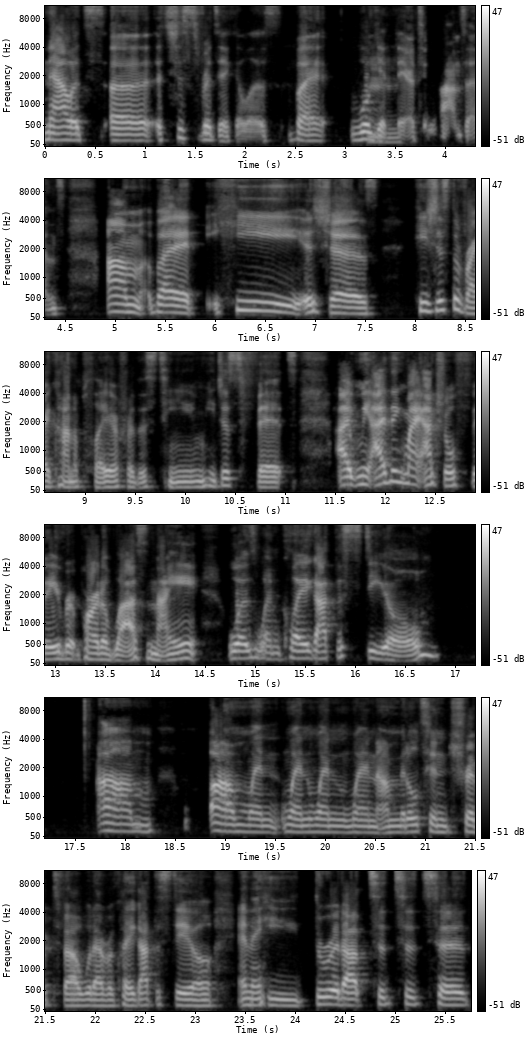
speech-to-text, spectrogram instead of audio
now it's uh it's just ridiculous. But we'll mm-hmm. get there to the nonsense. Um, but he is just he's just the right kind of player for this team. He just fits. I mean, I think my actual favorite part of last night was when Klay got the steal. Um, um when when when when um Middleton tripped, fell, whatever, Klay got the steal, and then he threw it up to to to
